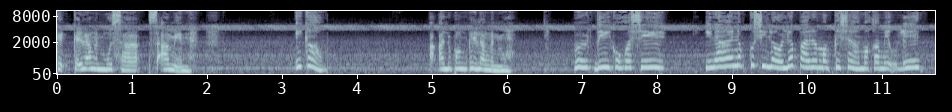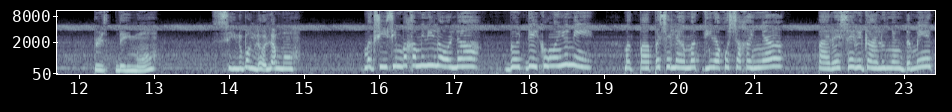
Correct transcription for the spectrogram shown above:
k- kailangan mo sa, sa amin? Ikaw. A- ano bang kailangan mo? Birthday ko kasi. Hinahanap ko si Lola para magkasama kami ulit. Birthday mo? Sino bang lola mo? Magsisimba kami ni Lola. Birthday ko ngayon eh. Magpapasalamat din ako sa kanya para sa regalo niyang damit.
